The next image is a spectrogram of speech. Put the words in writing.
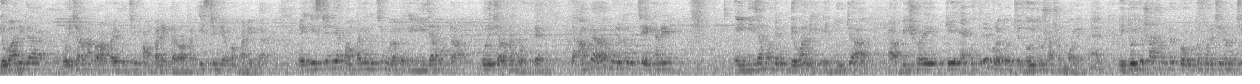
দেওয়ানিটা পরিচালনা করা হয় হচ্ছে কোম্পানির দ্বারা, অর্থাৎ ইস্ট ইন্ডিয়া কোম্পানির দ্বারা। এই ইস্ট ইন্ডিয়া কোম্পানি হচ্ছে মূলত এই নিজামতটা পরিচালনা করতেন। আমরা মূলত হচ্ছে এখানে এই নিজামত এবং দেওয়ানি, এই দুটা বিষয়কে একত্রে মূলত হচ্ছে দ্বৈত শাসন বলে হ্যাঁ? এই দ্বৈত শাসনটা প্রবর্তন করেছিলেন হচ্ছে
